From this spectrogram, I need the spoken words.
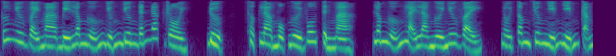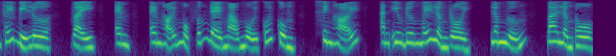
cứ như vậy mà bị Lâm Ngưỡng dưỡng dương đánh nát rồi, được, thật là một người vô tình mà, Lâm Ngưỡng lại là người như vậy, nội tâm chương nhiễm nhiễm cảm thấy bị lừa, vậy, em, em hỏi một vấn đề mạo muội cuối cùng, xin hỏi, anh yêu đương mấy lần rồi, Lâm Ngưỡng, ba lần ồ,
